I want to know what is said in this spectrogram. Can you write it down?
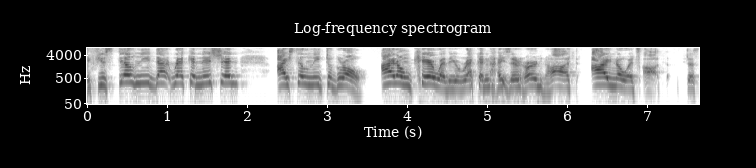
If you still need that recognition, I still need to grow. I don't care whether you recognize it or not. I know it's hot. Just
